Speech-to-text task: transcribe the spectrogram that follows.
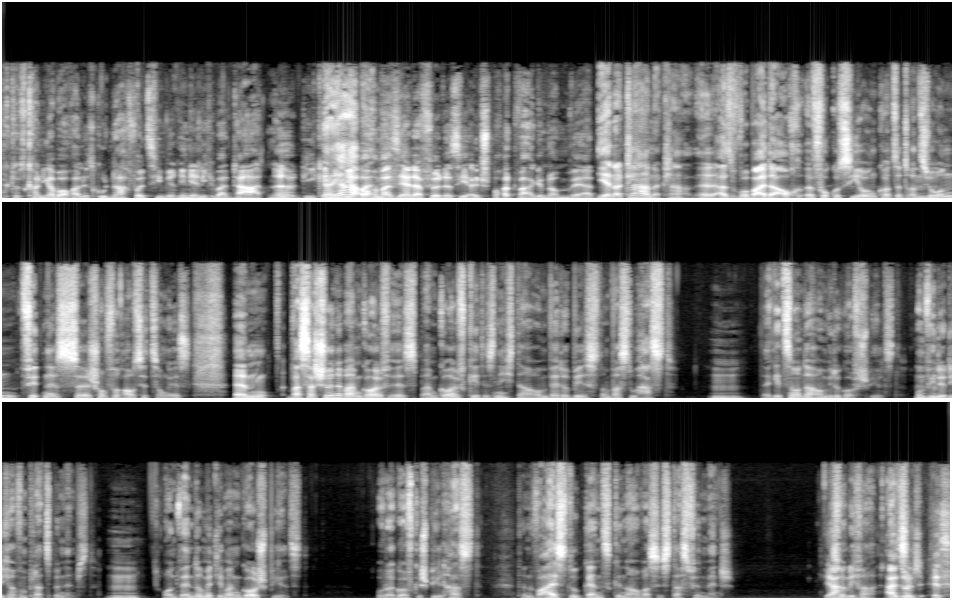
Ach, das kann ich aber auch alles gut nachvollziehen. Wir reden ja nicht über Dart, ne? Die kämpfen Ja, ja, ja, auch immer sehr dafür, dass sie als Sport wahrgenommen werden. Ja, na klar, na klar. ne? Also wobei da auch äh, Fokussierung, Konzentration, Fitness äh, schon Voraussetzung ist. Ähm, was das Schöne beim Golf ist, beim Golf geht es nicht darum, wer du bist und was du hast. Da geht es nur darum, wie du Golf spielst und wie du dich auf dem Platz benimmst. Und wenn du mit jemandem Golf spielst oder Golf gespielt hast, dann weißt du ganz genau, was ist das für ein Mensch. Ja, Ist wirklich wahr. Also Axel- es,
